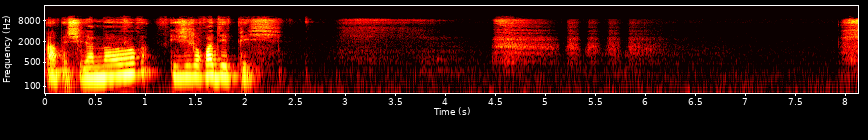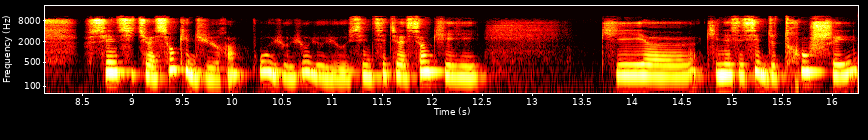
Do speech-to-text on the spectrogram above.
Ah, ben, j'ai la mort et j'ai le roi d'épée. C'est une situation qui est dure. Hein. C'est une situation qui, qui, euh, qui nécessite de trancher.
